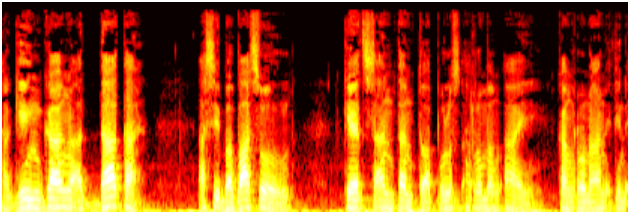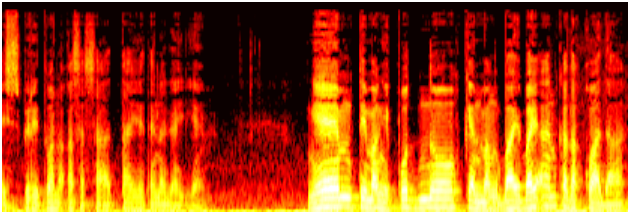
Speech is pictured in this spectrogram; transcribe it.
Agingga nga at data, as ibabasol ket saan tanto apulos arumang ay kang ronan itin espirituan akasasaad tayo iti nagayem. Ngem ti mangipudno ken mangbaybayan kadakwada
